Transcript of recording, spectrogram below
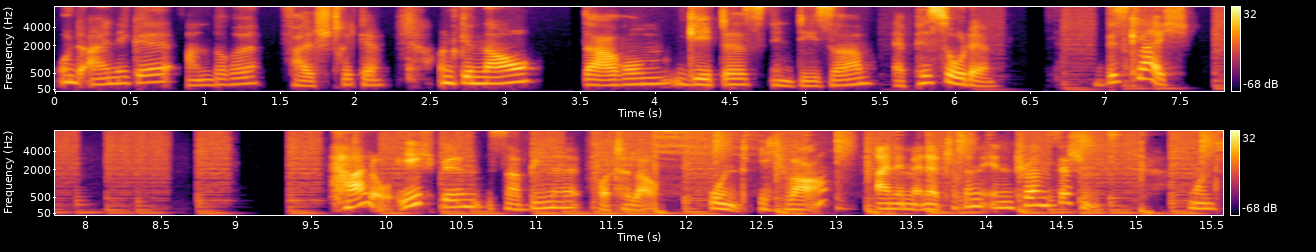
und einige andere Fallstricke. Und genau darum geht es in dieser Episode. Bis gleich. Hallo, ich bin Sabine Vottelau und ich war eine Managerin in Transition. Und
